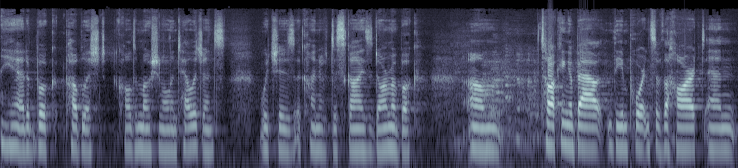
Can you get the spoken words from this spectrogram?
he had a book published called Emotional Intelligence, which is a kind of disguised Dharma book, um, talking about the importance of the heart. And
